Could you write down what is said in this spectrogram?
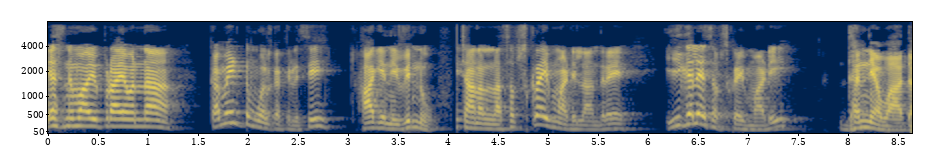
ಎಸ್, ನಿಮ್ಮ ಅಭಿಪ್ರಾಯವನ್ನು ಕಮೆಂಟ್ ಮೂಲಕ ತಿಳಿಸಿ. ಹಾಗೆ ನೀವಿನ್ನು ಚಾನಲ್ನ ಸಬ್ಸ್ಕ್ರೈಬ್ ಮಾಡಿಲ್ಲ ಅಂದರೆ ಈಗಲೇ ಸಬ್ಸ್ಕ್ರೈಬ್ ಮಾಡಿ. ಧನ್ಯವಾದ.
